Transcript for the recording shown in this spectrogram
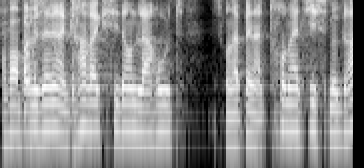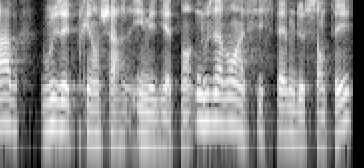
quand vous avez un grave accident de la route, ce qu'on appelle un traumatisme grave, vous êtes pris en charge immédiatement. Nous avons un système de santé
